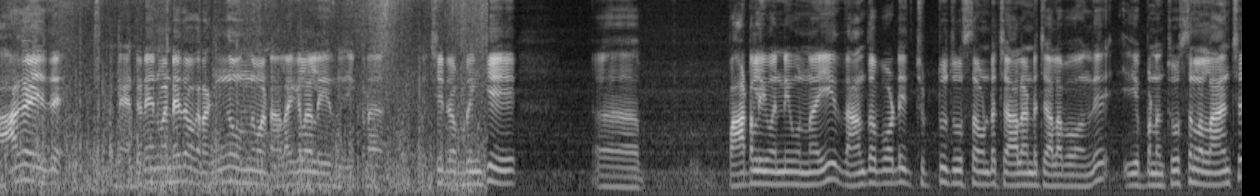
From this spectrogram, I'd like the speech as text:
బాగా అయితే అంటే ఎంటర్టైన్మెంట్ అయితే ఒక రకంగా ఉందన్నమాట. అలాగేలా లేదు. ఇక్కడ వచ్చేటప్పుడు ఇంకి పాటలు ఇవన్నీ ఉన్నాయి. దాంతోపాటు చుట్టూ చూస్తూ ఉంటే చాలా అంటే చాలా బాగుంది. ఇప్పుడు మనం చూస్తున్న లాంచ్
